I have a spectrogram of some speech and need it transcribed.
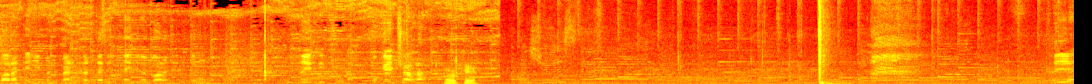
बारह के जी पर डिपेंड करता है कि जितना इजी मैं बारह के जी करूँगा उतना इजी छोड़ा। ओके इंशाल्लाह। ओके सही है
